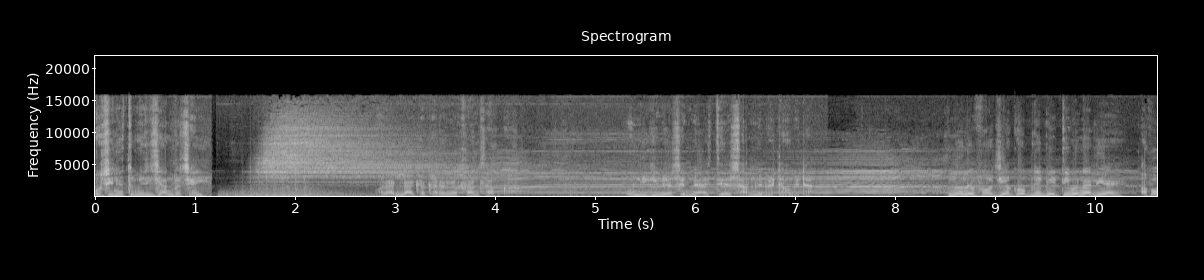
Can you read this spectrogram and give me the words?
उसी ने तो मेरी जान बचाई। और अल्लाह का करम खान साहब का। उन्हीं की वजह से मैं आज तेरे सामने बैठा हूँ बेटा। उन्होंने फौजिया को अपनी बेटी बना लिया है। अब वो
